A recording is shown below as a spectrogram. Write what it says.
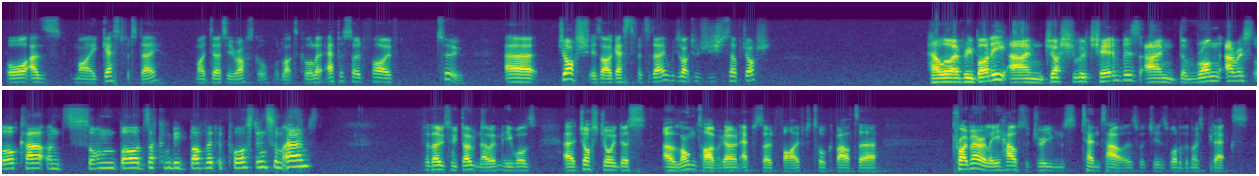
or as my guest for today, my dirty rascal would like to call it, episode 5 2. Uh, Josh is our guest for today. Would you like to introduce yourself, Josh? Hello, everybody. I'm Joshua Chambers. I'm the wrong Aris Orcar on some boards I can be bothered to posting sometimes. For those who don't know him, he was. Uh, Josh joined us a long time ago in episode 5 to talk about uh, primarily House of Dreams 10 Towers, which is one of the most decks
